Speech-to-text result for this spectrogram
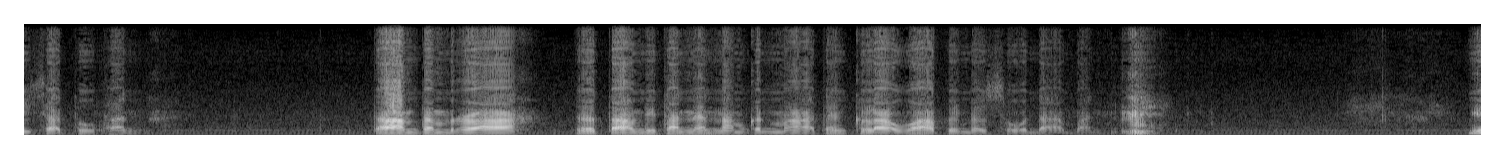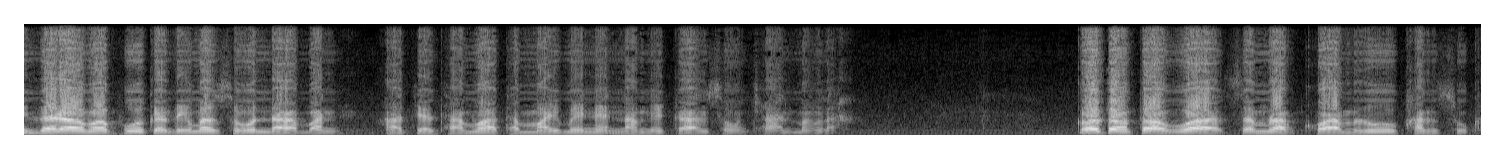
ริษัททุกท่าน ตามตำราและตามที่ท่านแนะนำกันมาท่านกล่าวว่าเป็นประโสดาบัน นี่ถ้าเรามาพูดกันถึงว่าโสดาบัน อาจจะถามว่าทำไมไม่แนะนำในการทรงฌานบ้างล่ะ ก็ต้องตอบว่าสำหรับความรู้ขั้นสุข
